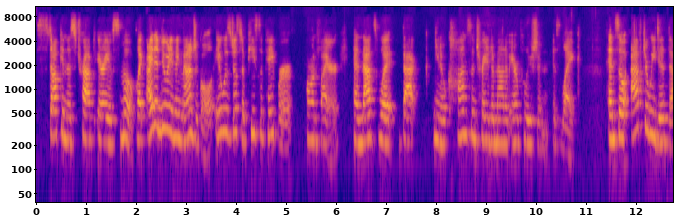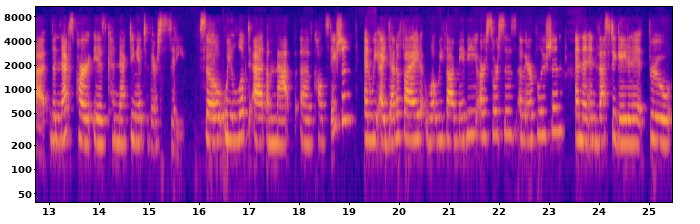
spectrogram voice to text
Stuck in this trapped area of smoke. Like I didn't do anything magical. It was just a piece of paper on fire. And that's what that, you know, concentrated amount of air pollution is like. And so after we did that, the next part is connecting it to their city. So we looked at a map of College Station and we identified what we thought maybe are sources of air pollution and then investigated it through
